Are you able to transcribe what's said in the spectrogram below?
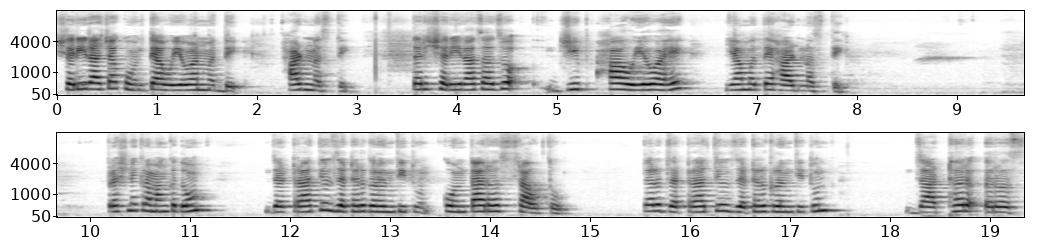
शरीराच्या कोणत्या अवयवांमध्ये हाड नसते? तर शरीराचा जो जीभ हा अवयव आहे यामध्ये हाड नसते. प्रश्न क्रमांक दोन. जठरातील जठर ग्रंथीतून कोणता रस स्रावतो तर जठरातील जठर ग्रंथीतून जाठर रस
